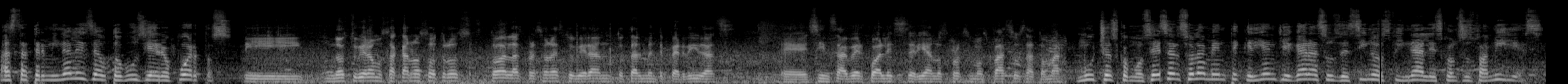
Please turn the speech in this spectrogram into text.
hasta terminales de autobús y aeropuertos. Si no estuviéramos acá nosotros, todas las personas estuvieran totalmente perdidas. Eh, sin saber cuáles serían los próximos pasos a tomar. Muchos como César solamente querían llegar a sus destinos finales con sus familias.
